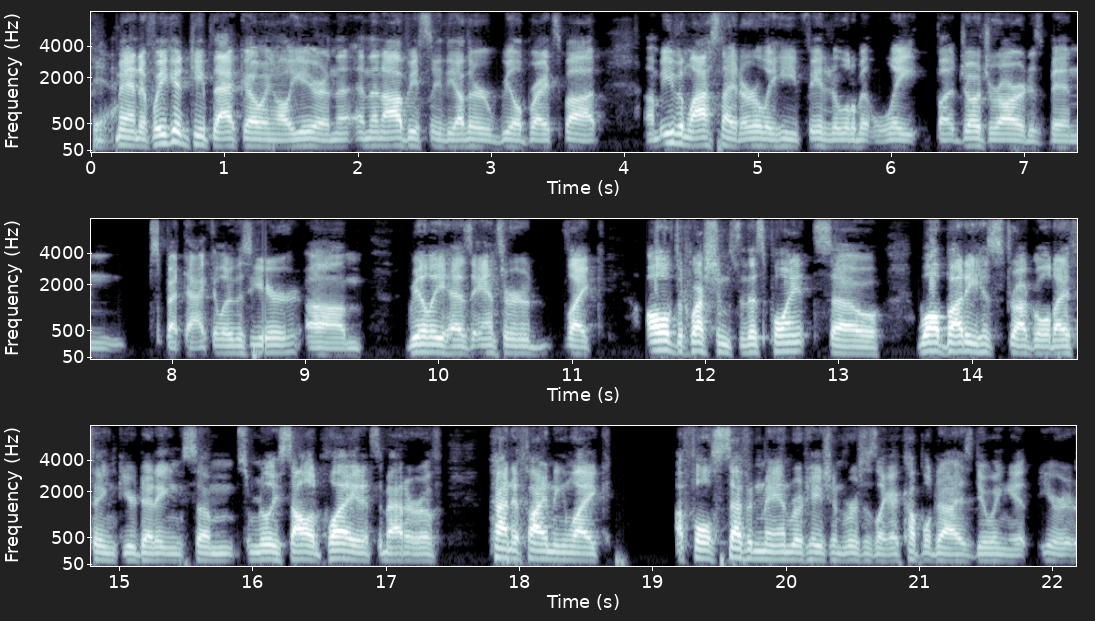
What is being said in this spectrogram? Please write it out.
yeah. man, if we could keep that going all year, and then and then obviously the other real bright spot. Um, even last night early, he faded a little bit late, but Joe Girard has been spectacular this year. Um, really has answered like all of the questions to this point. So while Buddy has struggled, I think you're getting some some really solid play, and it's a matter of kind of finding like a full seven man rotation versus like a couple guys doing it here,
